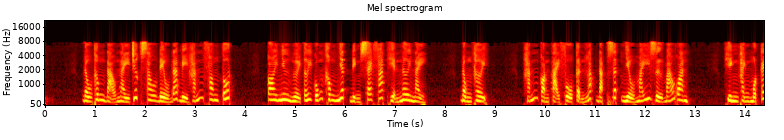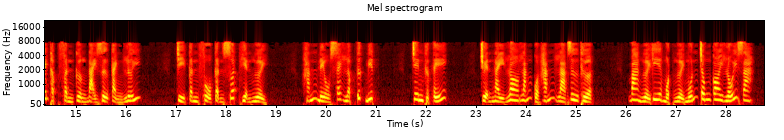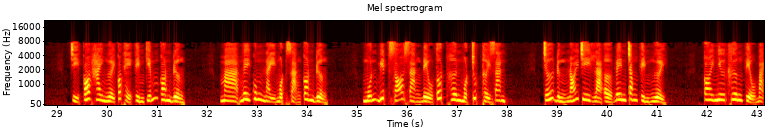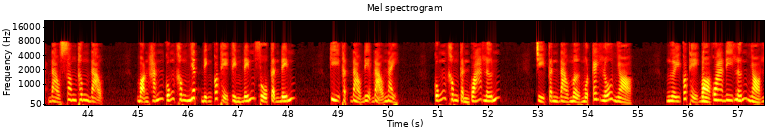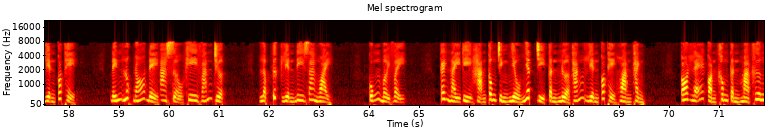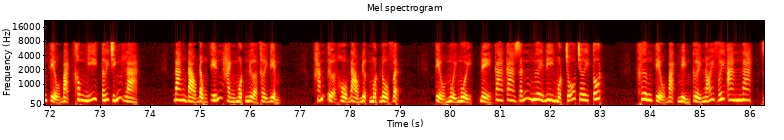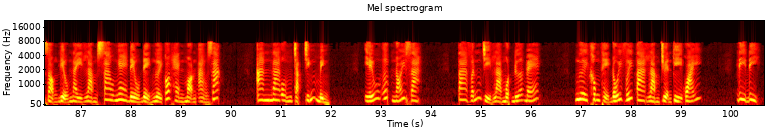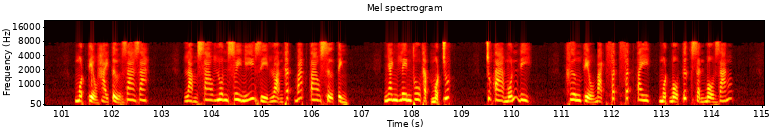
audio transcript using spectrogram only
Đầu thông đạo này trước sau đều đã bị hắn phong tốt. Coi như người tới cũng không nhất định sẽ phát hiện nơi này. Đồng thời. Hắn còn tại phủ cận lắp đặt rất nhiều máy dự báo quan. Hình thành một cái thập phần cường đại dự cảnh lưới. Chỉ cần phủ cận xuất hiện người. Hắn đều sẽ lập tức biết. Trên thực tế. Chuyện này lo lắng của hắn là dư thừa. Ba người kia một người muốn trông coi lối ra. Chỉ có hai người có thể tìm kiếm con đường. Mà mê cung này một dạng con đường. Muốn biết rõ ràng đều tốt hơn một chút thời gian. Chớ đừng nói chi là ở bên trong tìm người. Coi như Khương Tiểu Bạch đào song thông đạo. Bọn hắn cũng không nhất định có thể tìm đến phủ cận đến. Kỳ thật đảo địa đảo này. Cũng không cần quá lớn. Chỉ cần đào mở một cái lỗ nhỏ. Người có thể bỏ qua đi lớn nhỏ liền có thể. Đến lúc đó để A Sở khi ván trượt. Lập tức liền đi ra ngoài. Cũng bởi vậy. Cái này kỳ hạn công trình nhiều nhất chỉ cần nửa tháng liền có thể hoàn thành. Có lẽ còn không cần mà Khương Tiểu Bạch không nghĩ tới chính là. Đang đào động tiến hành một nửa thời điểm. Hắn tựa hồ đào được một đồ vật. Tiểu muội muội để ca ca dẫn ngươi đi một chỗ chơi tốt. Khương Tiểu Bạch mỉm cười nói với Anna, giọng điệu này làm sao nghe đều để người có hèn mọn ảo giác. Anna ôm chặt chính mình. Yếu ớt nói ra. Ta vẫn chỉ là một đứa bé. Ngươi không thể đối với ta làm chuyện kỳ quái. Đi đi. Một tiểu hài tử ra ra. Làm sao luôn suy nghĩ gì loạn thất bát tao sự tình. Nhanh lên thu thập một chút. Chúng ta muốn đi. Khương Tiểu Bạch phất phất tay, một bộ tức giận bộ dáng.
